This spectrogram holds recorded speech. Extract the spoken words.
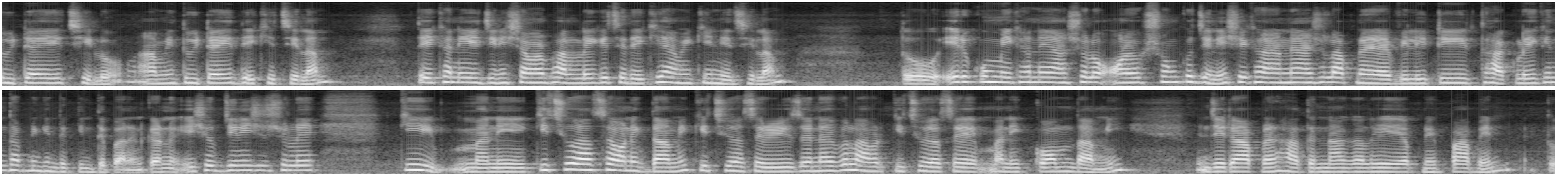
দুইটাই ছিল, আমি দুইটাই দেখেছিলাম। তো এখানে এই জিনিসটা আমার ভালো লেগেছে দেখে আমি কিনেছিলাম। তো এরকম এখানে আসলে অসংখ্য জিনিস। এখানে আসলে আপনার অ্যাবিলিটি থাকলেই কিন্তু আপনি কিন্তু কিনতে পারেন। কারণ এইসব জিনিস আসলে কি মানে কিছু আছে অনেক দামি, কিছু আছে রিজনেবল আবার কিছু আছে মানে কম দামি, যেটা আপনার হাতের নাগালে আপনি পাবেন। তো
